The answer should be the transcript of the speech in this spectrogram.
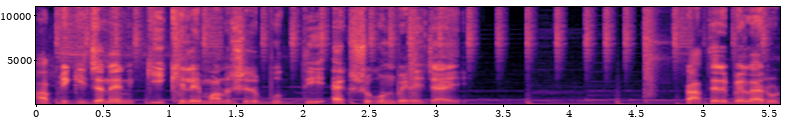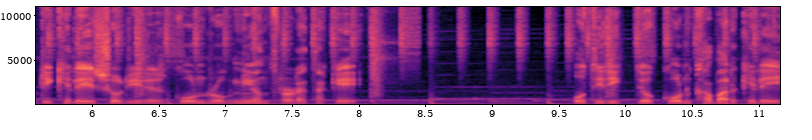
আপনি কি জানেন কি খেলে মানুষের বুদ্ধি একশো গুণ বেড়ে যায়? রাতের বেলা রুটি খেলে শরীরের কোন রোগ নিয়ন্ত্রণে থাকে? অতিরিক্ত কোন খাবার খেলে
